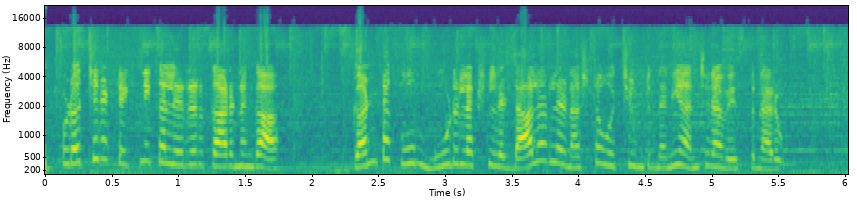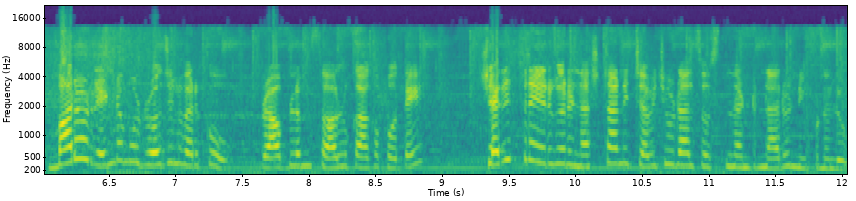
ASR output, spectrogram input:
ఇప్పుడొచ్చిన టెక్నికల్ ఎర్రర్ కారణంగా గంటకు మూడు లక్షల డాలర్ల నష్టం వచ్చి ఉంటుందని అంచనా వేస్తున్నారు. మరో రెండు మూడు రోజుల వరకు ప్రాబ్లం సాల్వ్ కాకపోతే చరిత్ర ఎరుగని నష్టాన్ని చవిచూడాల్సి వస్తుందంటున్నారు నిపుణులు.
